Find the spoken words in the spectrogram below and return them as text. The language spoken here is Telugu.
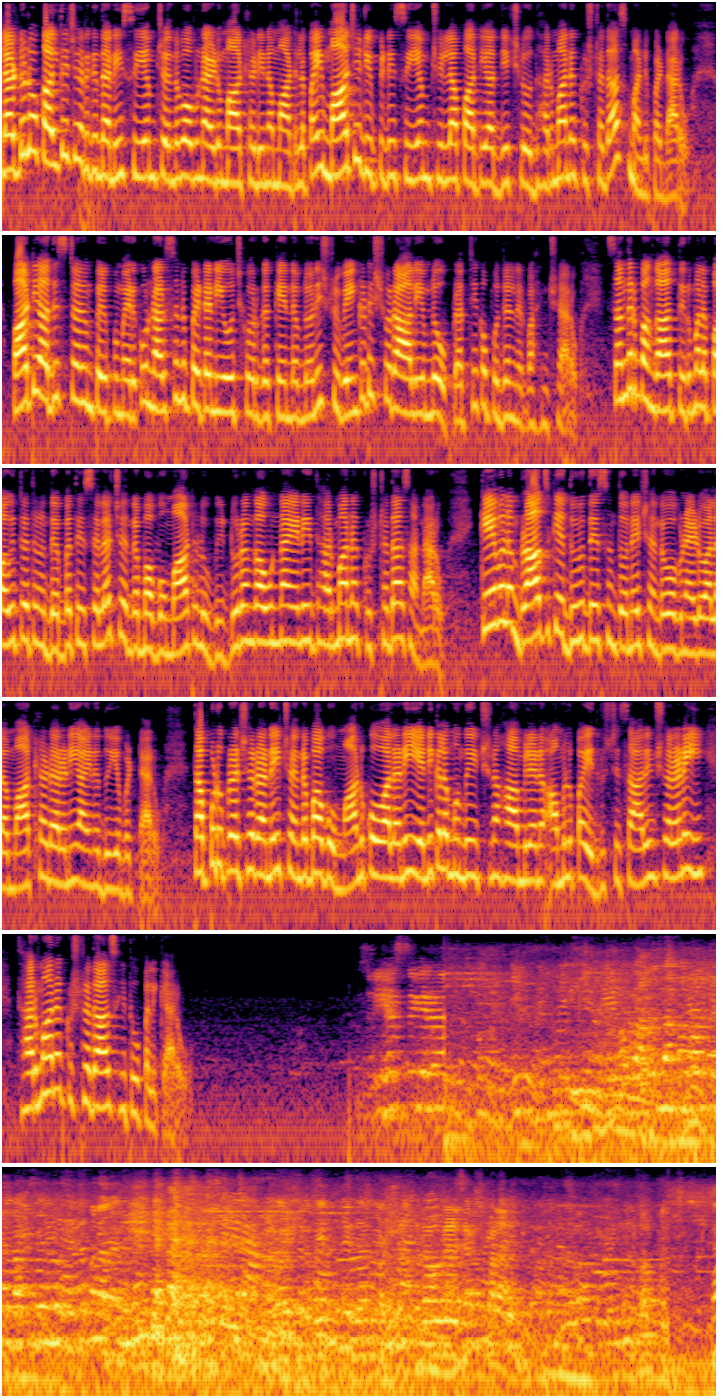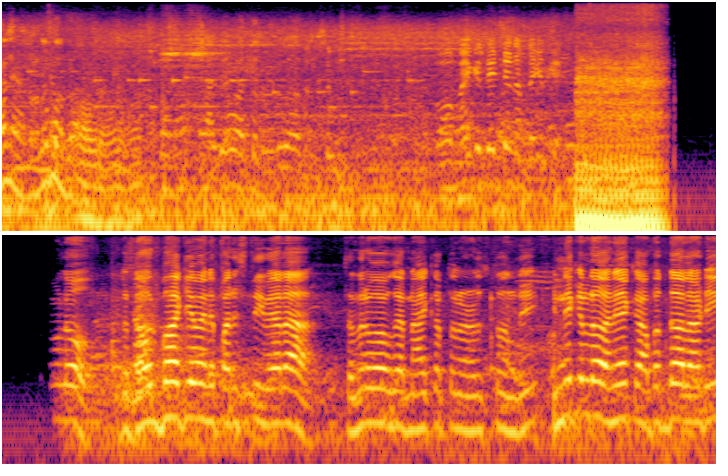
లడ్డులో కల్తీ జరిగిందని సీఎం చంద్రబాబు నాయుడు మాట్లాడిన మాటలపై మాజీ డిప్యూటీ సీఎం జిల్లా పార్టీ అధ్యక్షులు ధర్మాన కృష్ణదాస్ మండిపడ్డారు. పార్టీ అధిష్టానం పిలుపు మేరకు నర్సనపేట నియోజకవర్గ కేంద్రంలోని శ్రీ వెంకటేశ్వర ఆలయంలో ప్రత్యేక పూజలు నిర్వహించారు. సందర్భంగా తిరుమల పవిత్రతను దెబ్బతీసేలా చంద్రబాబు మాటలు విడ్డూరంగా ఉన్నాయని ధర్మాన కృష్ణదాస్ అన్నారు. కేవలం రాజకీయ దురుద్దేశంతోనే చంద్రబాబు నాయుడు అలా మాట్లాడారని ఆయన దుయ్యబట్టారు. తప్పుడు ప్రచారాన్ని చంద్రబాబు మానుకోవాలని ఎన్నికల ముందు ఇచ్చిన హామీలను అమలుపై దృష్టి సారించారని ధర్మాన కృష్ణదాస్ హితవు పలికారు ఒక దౌర్భాగ్యమైన పరిస్థితి వేళ చంద్రబాబు గారి నాయకత్వంలో నడుస్తుంది. ఎన్నికల్లో అనేక అబద్ధాలాడి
